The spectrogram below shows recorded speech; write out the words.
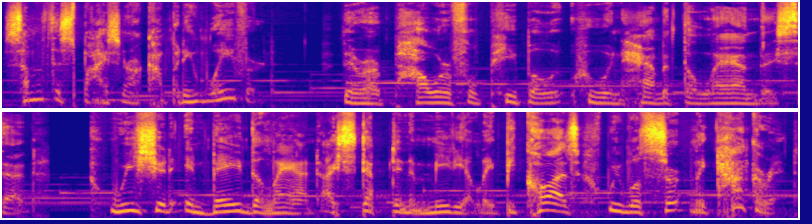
some of the spies in our company wavered. There are powerful people who inhabit the land, they said. We should invade the land. I stepped in immediately because we will certainly conquer it.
